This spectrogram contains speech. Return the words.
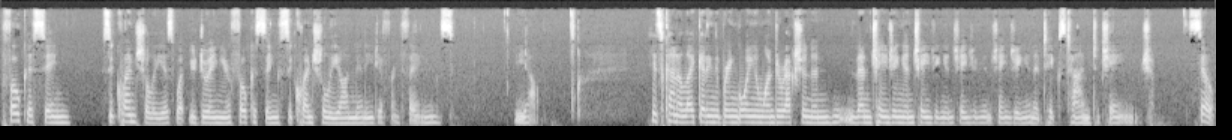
focusing sequentially is what you're doing. You're focusing sequentially on many different things. Yeah it's kind of like getting the brain going in one direction and then changing and changing and changing and changing, and it takes time to change. So,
